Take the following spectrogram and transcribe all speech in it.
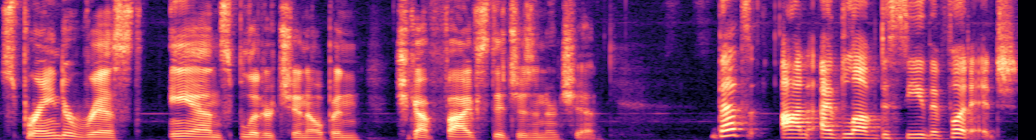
sprained her wrist, and split her chin open. She got five stitches in her chin. that's on i'd love to see the footage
